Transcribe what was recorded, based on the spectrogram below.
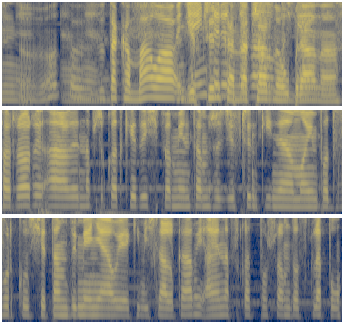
nie, no, no to, nie. taka mała Będzie dziewczynka na czarno ubrana. horrory, ale na przykład kiedyś pamiętam, że dziewczynki na moim podwórku się tam wymieniały jakimiś lalkami, a ja na przykład poszłam do sklepu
